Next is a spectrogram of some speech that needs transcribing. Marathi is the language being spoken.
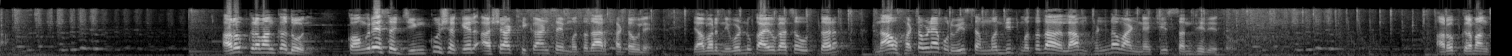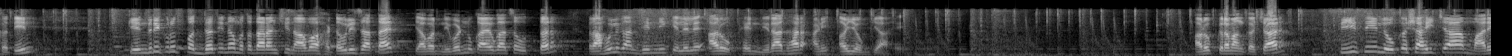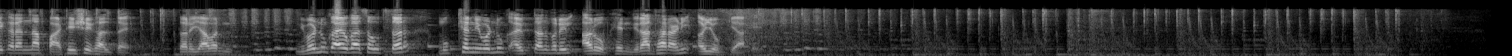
आरोप क्रमांक दोन काँग्रेस जिंकू शकेल अशा ठिकाणचे मतदार हटवले. यावर निवडणूक आयोगाचं उत्तर नाव हटवण्यापूर्वी संबंधित मतदाराला म्हणणं मांडण्याची संधी देतो. आरोप क्रमांक तीन. केंद्रीकृत पद्धतीनं मतदारांची नावं हटवली जात आहेत. यावर निवडणूक आयोगाचं उत्तर. राहुल गांधींनी केलेले आरोप हे निराधार आणि अयोग्य आहे. आरोप क्रमांक चार. सीसी लोकशाहीच्या मारेकऱ्यांना पाठीशी घालतंय. तर यावर निवडणूक आयोगाचं उत्तर. मुख्य निवडणूक आयुक्तांवरील आरोप हे निराधार आणि अयोग्य आहे.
